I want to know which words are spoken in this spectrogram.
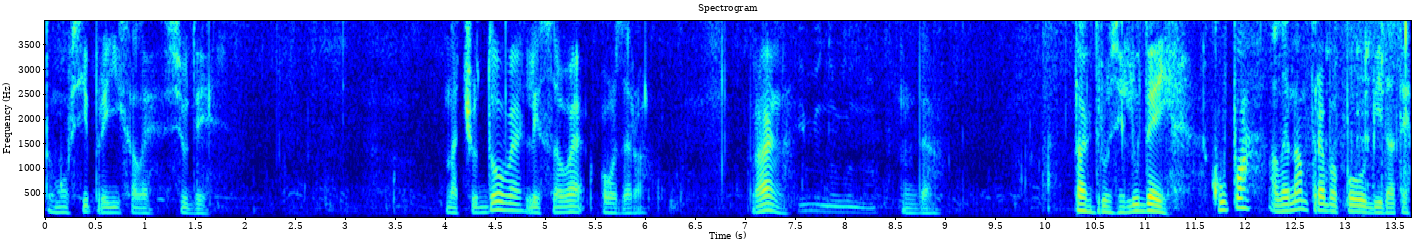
Тому всі приїхали сюди. На чудове лісове озеро. Правильно? Іменно воно. Да. Так, друзі, людей купа, але нам треба пообідати.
